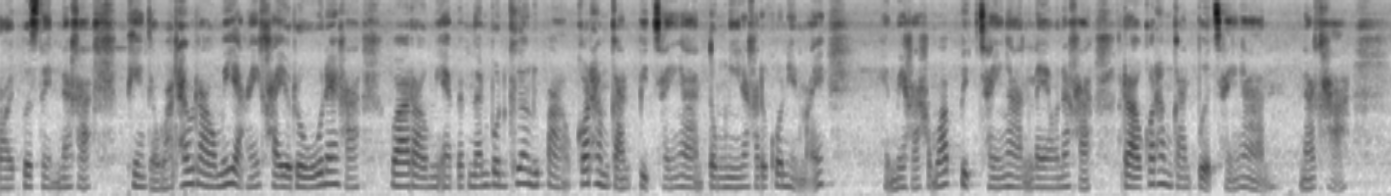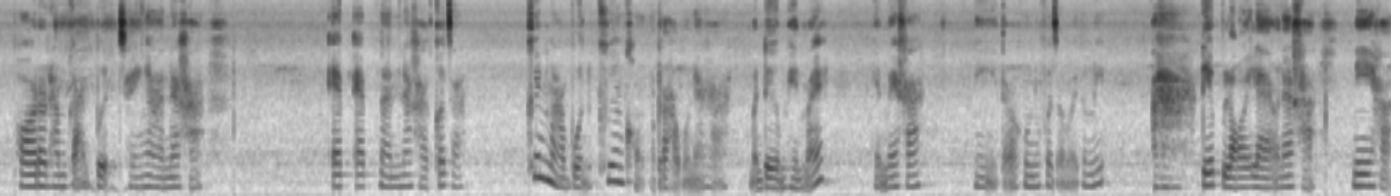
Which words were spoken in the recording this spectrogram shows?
ร้อยเปอร์เซ็นต์นะคะ เพียงแต่ว่าถ้าเราไม่อยากให้ใครรู้นะคะ ว่าเรามีแอปแบบนั้นบนเครื่องหรือเปล่า ก็ทำการปิดใช้งานตรงนี้นะคะ ทุกคนเห็นไหม เห็นไหมคะคำว่าปิดใช้งานแล้วนะคะ เราก็ทำการเปิดใช้งานนะคะ พอเราทำการเปิดใช้งานนะคะ แอปแอปนั้นนะคะก็จะขึ้นมาบนเครื่องของเรานะคะเหมือนเดิมเห็นไหมเห็นไหมคะนี่แต่ว่าคุณทุกคนจะไว้ตรงนี้อ่าเรียบร้อยแล้วนะคะ นี่ค่ะ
